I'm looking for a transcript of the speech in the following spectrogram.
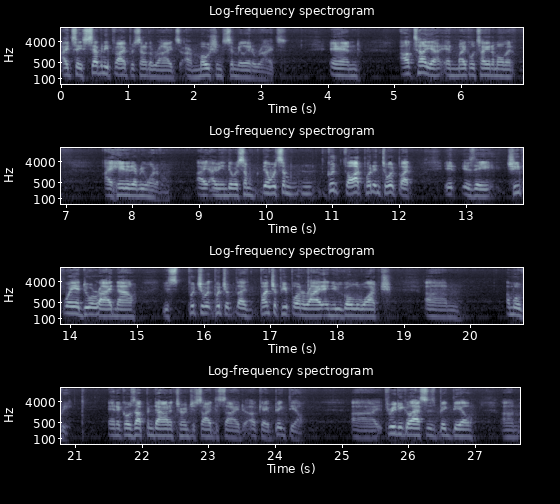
I'd say 75% of the rides are motion simulator rides. And I'll tell you, and Mike will tell you in a moment, I hated every one of them. I, I mean, there was some there was some good thought put into it, but it is a cheap way to do a ride now. You put you put your like bunch of people on a ride, and you go to watch um, a movie, and it goes up and down and turns you side to side. Okay, big deal. Uh, 3D glasses, big deal. Um,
